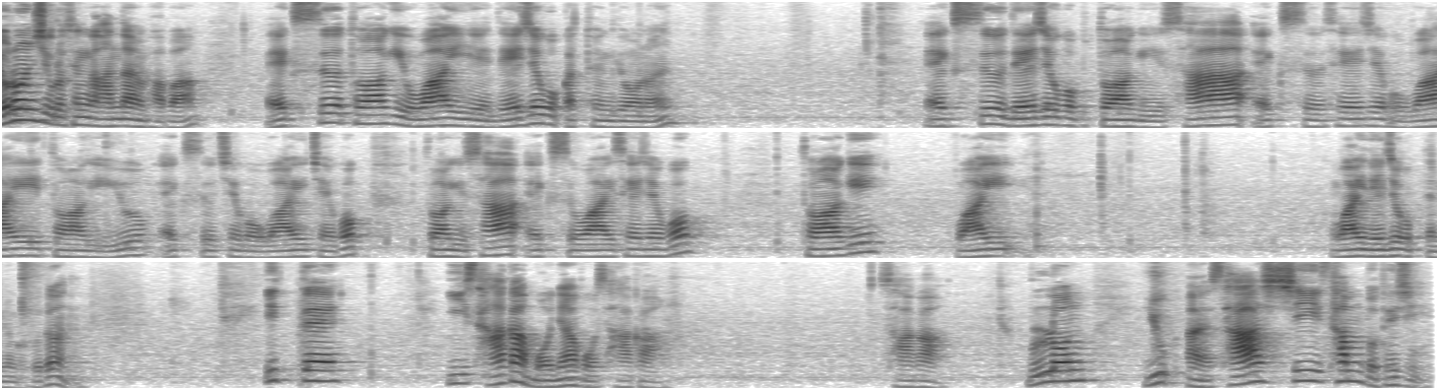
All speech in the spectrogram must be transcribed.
요런 식으로 생각한다면 봐봐. x 더하기 y의 4제곱 같은 경우는 x 4제곱 더하기 4x 세제곱 y 더하기 6x 제곱 y 제곱 더하기 4xy 세제곱 더하기 y y 4제곱 되는 거거든. 이때 이 4가 뭐냐고 4가 4가 물론 6 아니 4c 3도 되지.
